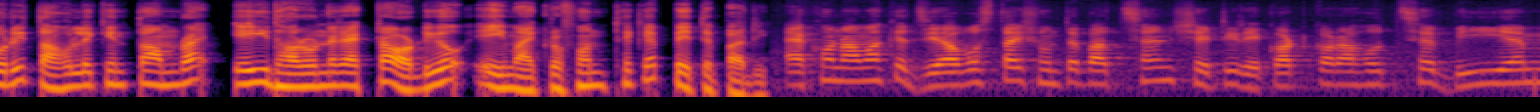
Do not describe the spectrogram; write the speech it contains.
করি, তাহলে কিন্তু আমরা এই ধরনের একটা অডিও এই মাইক্রোফোন থেকে পেতে পারি। এখন আমাকে যে অবস্থায় শুনতে পাচ্ছেন, সেটি রেকর্ড করা হচ্ছে BM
